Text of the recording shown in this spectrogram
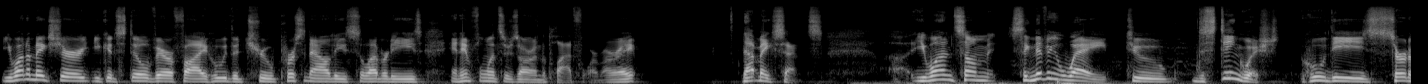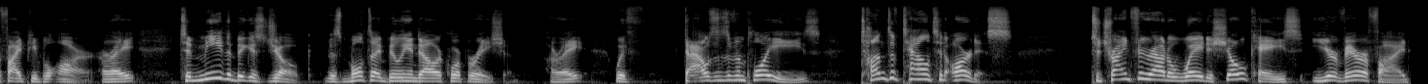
you want to make sure you can still verify who the true personalities, celebrities, and influencers are on the platform. All right, that makes sense. Uh, you want some significant way to distinguish who these certified people are, all right? To me, the biggest joke this multi billion dollar corporation, all right, with thousands of employees, tons of talented artists, to try and figure out a way to showcase you're verified.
